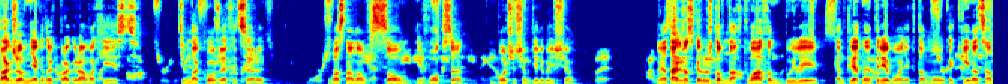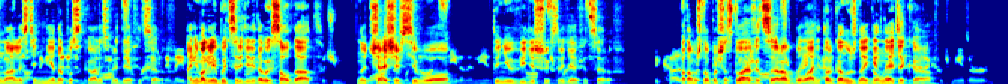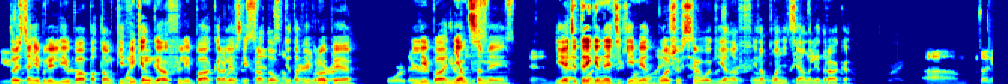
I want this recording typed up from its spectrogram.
также в некоторых программах есть темнокожие офицеры, в основном в СОМ и ВОКСа, больше, чем где-либо еще. Но я также скажу, что в Нахтваффен были конкретные требования к тому, какие национальности не допускались среди офицеров. Они могли быть среди рядовых солдат, но чаще всего ты не увидишь их среди офицеров. Потому что у большинства офицеров была не только нужная генетика, то есть они были либо потомки викингов, либо королевских родов где-то в Европе, либо немцами, и эти три генетики имеют больше всего генов инопланетян или драка.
